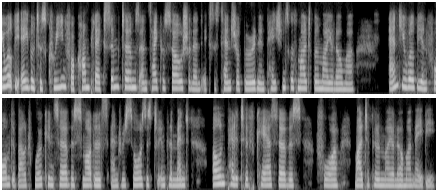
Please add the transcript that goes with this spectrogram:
You will be able to screen for complex symptoms and psychosocial and existential burden in patients with multiple myeloma. And you will be informed about work in service models and resources to implement own palliative care service for multiple myeloma, maybe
